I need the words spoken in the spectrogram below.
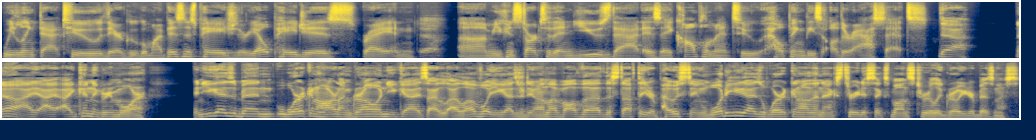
we link that to their Google My Business page, their Yelp pages, right? And yeah. um, you can start to then use that as a complement to helping these other assets. Yeah. No, I, I, I couldn't agree more and you guys have been working hard on growing. You guys, I, I love what you guys are doing. I love all the the stuff that you're posting. What are you guys working on the next three to six months to really grow your business?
